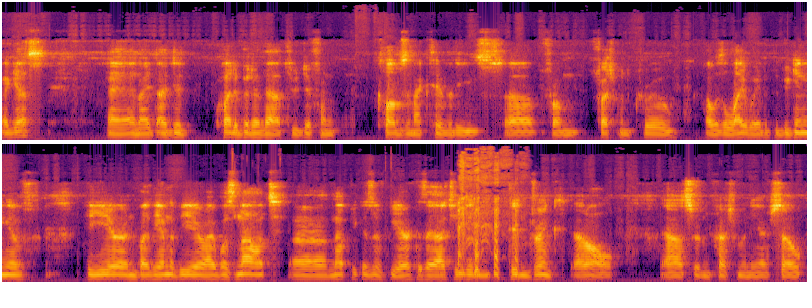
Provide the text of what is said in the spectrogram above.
I guess. And I, I did quite a bit of that through different clubs and activities uh, from freshman crew. I was a lightweight at the beginning of the year, and by the end of the year, I was not. Uh, not because of beer, because I actually didn't didn't drink at all, uh, certainly freshman year. So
